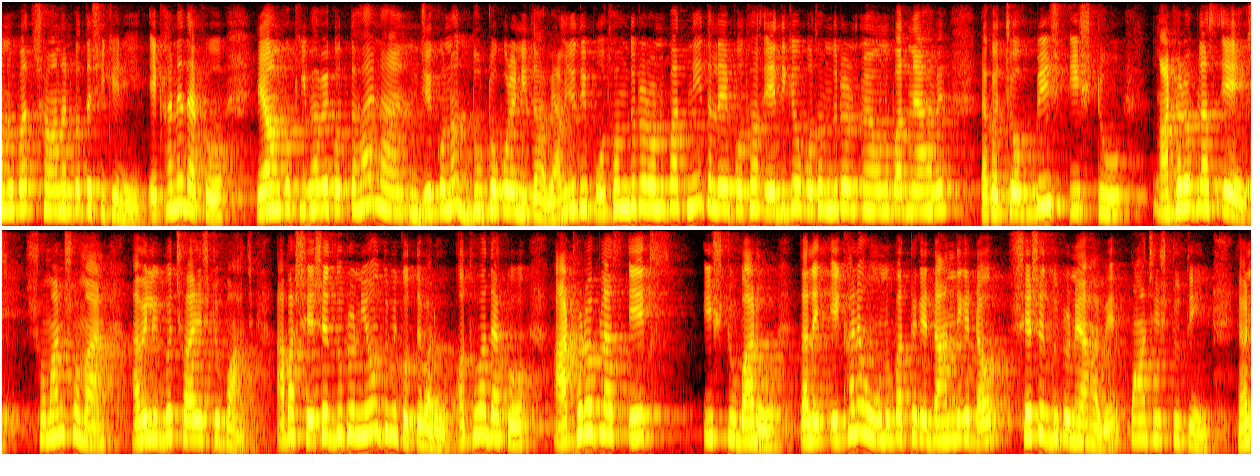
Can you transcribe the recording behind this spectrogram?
অনুপাত সমাধান করতে শিখে নিই। এখানে দেখো, এ অঙ্ক কীভাবে করতে হয় না যে কোনো দুটো করে নিতে হবে। আমি যদি প্রথম দুটোর অনুপাত নিই, তাহলে প্রথম এদিকেও প্রথম দুটোর অনুপাত নেওয়া হবে। দেখো চব্বিশ ইস টু আঠেরো প্লাস এক্স সমান সমান আমি লিখব ছয় ইস টু পাঁচ। আবার শেষের দুটো নিয়েও তুমি করতে পারো। অথবা দেখো, আঠেরো প্লাস এক্স ইস টু বারো, তাহলে এখানেও অনুপাতটাকে ডান দিকেটাও শেষের দুটো নেওয়া হবে, পাঁচ ইস্টু তিন। এখন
